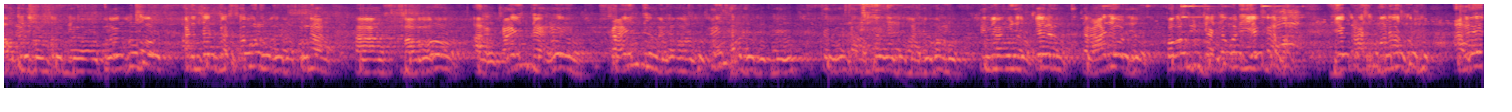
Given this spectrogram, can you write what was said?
आपण आपले आणि त्यांना समोर वगैरे पुन्हा? बाबा हो अरे काहीच नाही काहीच नाही माझ्याबरोबर काहीच हरकत नाही. तर हे सांगितलं तुम्ही आम्ही जर केलं तर राजे होते परंतु त्याच्यामध्ये एक एक असं म्हणत अरे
